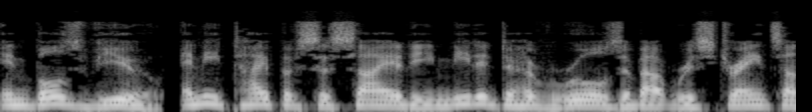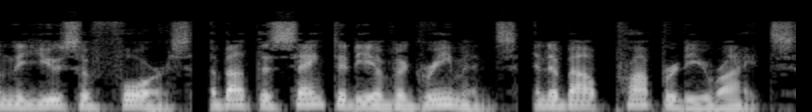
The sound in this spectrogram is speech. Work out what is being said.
In Bull's view, any type of society needed to have rules about restraints on the use of force, about the sanctity of agreements, and about property rights.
